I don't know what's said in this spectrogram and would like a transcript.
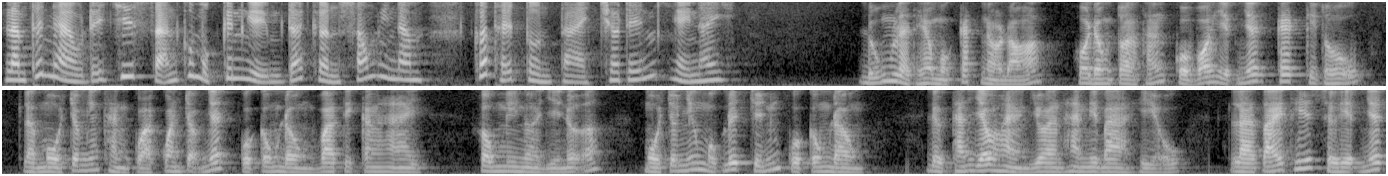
Làm thế nào để di sản của một kinh nghiệm đã gần 60 năm có thể tồn tại cho đến ngày nay? Đúng là theo một cách nào đó, Hội đồng Tòa Thánh của Võ Hiệp nhất các Kitô hữu là một trong những thành quả quan trọng nhất của công đồng Vatican II, không nghi ngờ gì nữa. Một trong những mục đích chính của công đồng được Thánh Giáo hoàng Gioan 23 hiểu là tái thiết sự hiệp nhất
